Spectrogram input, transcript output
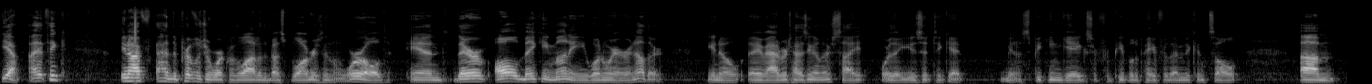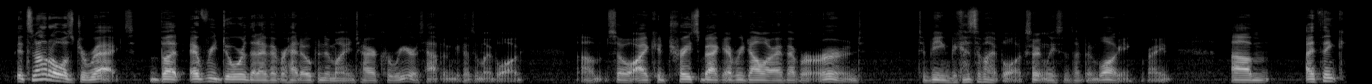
Yeah, I think, you know, I've had the privilege to work with a lot of the best bloggers in the world, and they're all making money one way or another. You know, they have advertising on their site, or they use it to get, you know, speaking gigs or for people to pay for them to consult. Um, it's not always direct, but every door that I've ever had open in my entire career has happened because of my blog. Um, so I could trace back every dollar I've ever earned to being because of my blog, certainly since I've been blogging, right? Um, I think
